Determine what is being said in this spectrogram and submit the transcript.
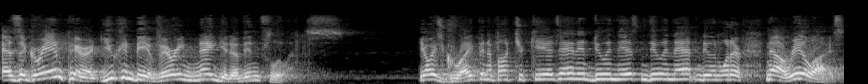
as a grandparent, you can be a very negative influence. You're always griping about your kids and eh, doing this and doing that and doing whatever. Now realize,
